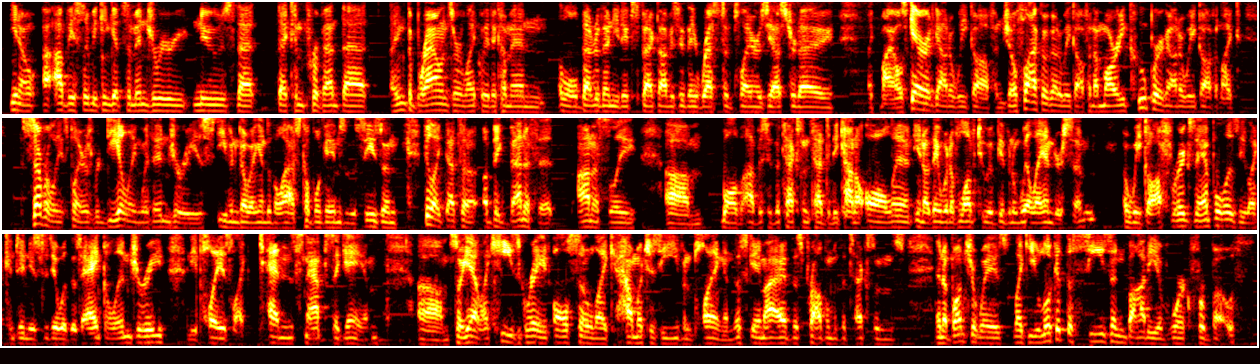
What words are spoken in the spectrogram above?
you know, obviously we can get some injury news that that can prevent that. I think the Browns are likely to come in a little better than you'd expect. Obviously, they rested players yesterday. Like Myles Garrett got a week off, and Joe Flacco got a week off, and Amari Cooper got a week off, and like several of these players were dealing with injuries even going into the last couple games of the season. I feel like that's a, a big benefit, honestly. Um, well, obviously the Texans had to be kind of all in. You know, they would have loved to have given Will Anderson a week off, for example, as he like continues to deal with this ankle injury and he plays like ten snaps a game. Um, so yeah, like he's great. Also, like how much is he even playing in this game? I have this problem with the Texans in a bunch of ways. Like you look at the season body of work for both,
